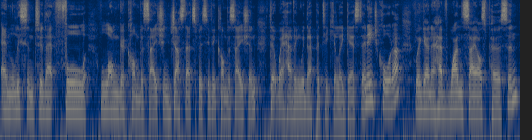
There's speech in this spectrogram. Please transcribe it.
and listen to that full, longer conversation, just that specific conversation that we're having with that particular guest. And each quarter, we're going to have one salesperson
